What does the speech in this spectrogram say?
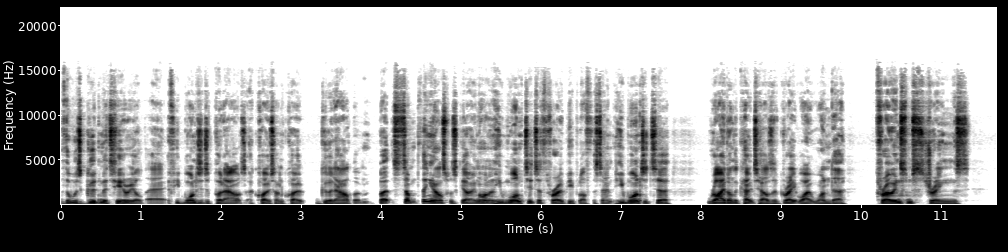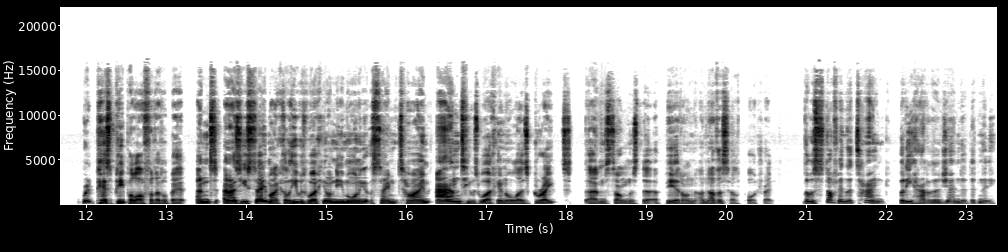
there was good material there if he'd wanted to put out a quote unquote good album. But something else was going on, and he wanted to throw people off the scent. He wanted to ride on the coattails of Great White Wonder, throw in some strings, piss people off a little bit. And and as you say, Michael, he was working on New Morning at the same time, and he was working on all those great um, songs that appeared on another self portrait. There was stuff in the tank, but he had an agenda, didn't he?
